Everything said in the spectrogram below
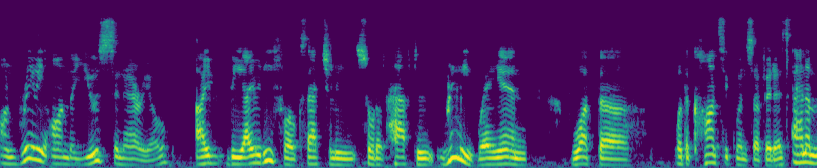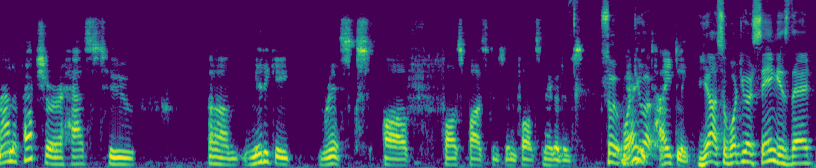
on really on the use scenario, I, the IVD folks actually sort of have to really weigh in what the what the consequence of it is, and a manufacturer has to um, mitigate risks of false positives and false negatives. So what you are tightly. Yeah. So what you are saying is that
